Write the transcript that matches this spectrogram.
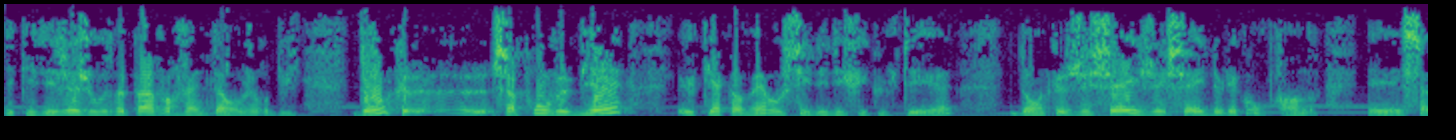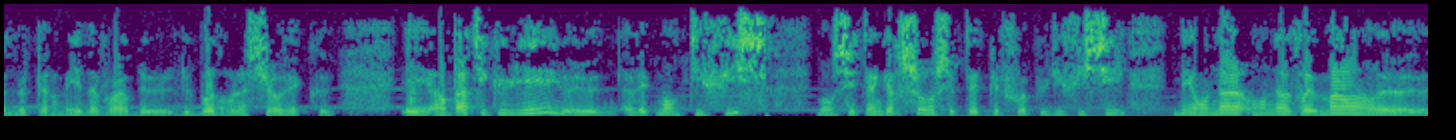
et qui disait je voudrais pas avoir 20 ans aujourd'hui. Donc euh, ça prouve bien qu'il y a quand même aussi des difficultés. Hein. Donc j'essaye, j'essaye de les comprendre et ça me permet d'avoir de, bonnes relations avec eux. Et en particulier euh, avec mon petit-fils, bon c'est un garçon, c'est peut-être quelquefois plus difficile, mais on a on a vraiment, euh,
